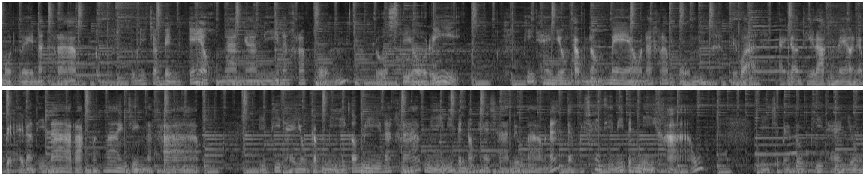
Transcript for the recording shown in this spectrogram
หมดเลยนะครับตรงนี้จะเป็นแก้วของงานงานนี้นะครับ ผมโรส t ิโอรี่ พี่แทนยงกับน้องแมวนะครับผมเรียกว่าไอดอลที่รักแมวเนี่ยเป็นไอดอลที่น่ารักมากๆจริงๆนะครับมีพี่แทยงกับหมีก็มีนะครับหมีนี่เป็นน้องแฮชานหรือเปล่านะ แต่ไม่ใช่สินี่เป็นหมีขาวนี่จะเป็นรูปพี่แทยง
